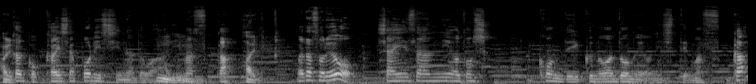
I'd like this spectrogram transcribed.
はい。各国会社ポリシーなどはありますか、はい。またそれを社員さんに落とし込んでいくのはどのようにしてますか？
